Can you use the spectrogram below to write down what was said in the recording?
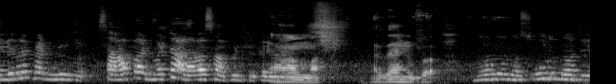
எதுவுமே பண்ணல. சாப்பாடு மட்டும் அளவா சாப்பிட்டு இருக்கிறேன் ஆமா. அதாங்க இப்போ. ஆமாமா சூடு போது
